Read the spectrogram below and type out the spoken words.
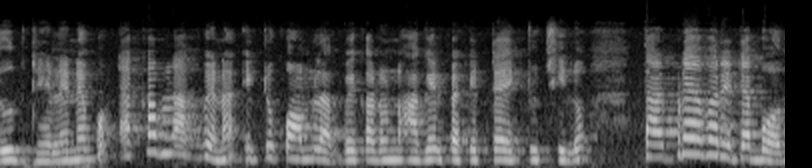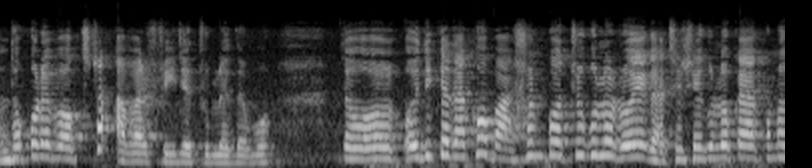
দুধ ঢেলে নেব। এক কাপ লাগবে না, একটু কম লাগবে কারণ আগের প্যাকেটটা একটু ছিল। তারপরে আবার এটা বন্ধ করে বক্সটা আবার ফ্রিজে তুলে দেবো। তো ওইদিকে দেখো বাসনপত্রগুলো রয়ে গেছে, সেগুলোকে এখনও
